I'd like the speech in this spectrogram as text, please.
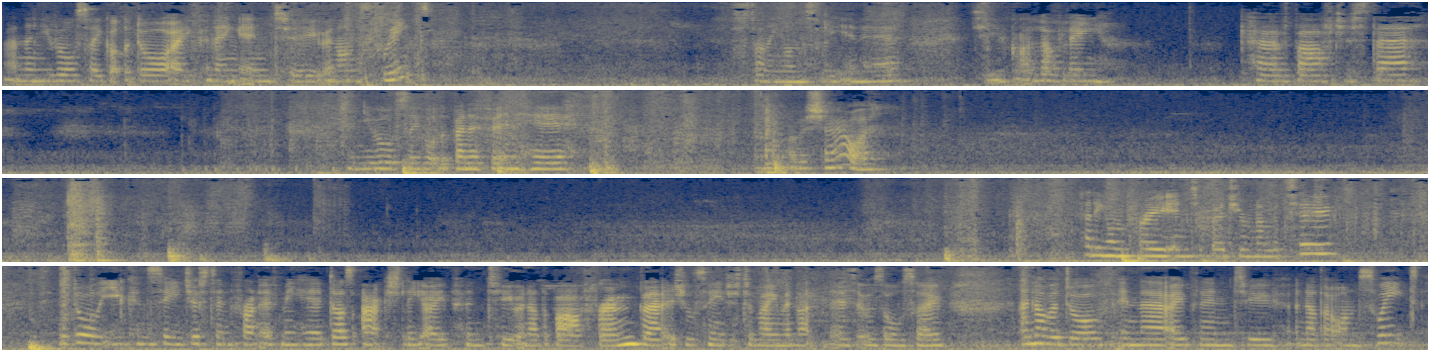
And then you've also got the door opening into an ensuite stunning ensuite in here. So you've got a lovely curved bath just there. And you've also got the benefit in here of a shower. Heading on through into bedroom number two. The door that you can see just in front of me here does actually open to another bathroom, but as you'll see in just a moment, that is, it was also another door in there opening to another ensuite.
